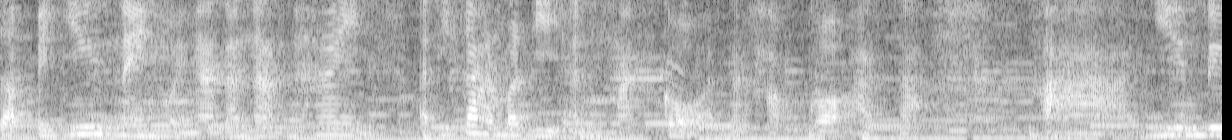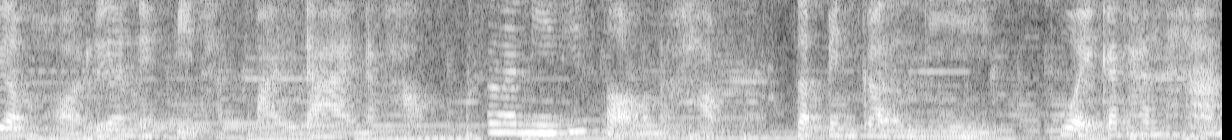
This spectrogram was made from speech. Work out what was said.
จะไปยื่นในหน่วยงานนั้นๆ ให้อธิการบดีอนุมัติก่อนนะครับ ก็อาจจะยื่นเรื่องขอเลื่อนในปีถัดไปได้นะครับ กรณีที่สองนะครับจะเป็นกรณีป่วยกระทันหัน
